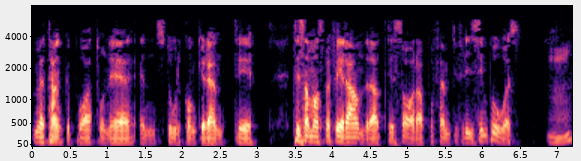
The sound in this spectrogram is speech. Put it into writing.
med tanke på att hon är en stor konkurrent till, tillsammans med flera andra till Sara på 50 frisim på OS. Mm.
